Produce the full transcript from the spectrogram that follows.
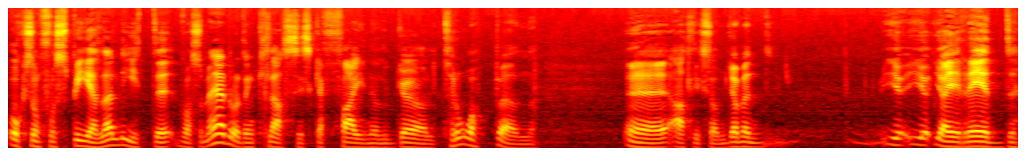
och som får spela lite vad som är då den klassiska final girl-tråpen. Eh, att liksom, ja men jag, jag, jag är rädd,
